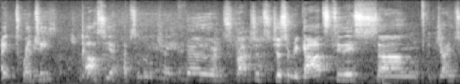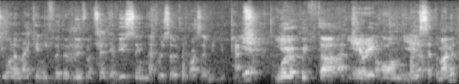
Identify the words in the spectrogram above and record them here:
820 Us, yeah, absolutely. Any further instructions just in regards to this? Um, James, you want to make any further movements there? Have you seen that reserve price and you perhaps Yeah, yeah. work with uh, Yeah. Kerry on Yeah. this at the moment?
